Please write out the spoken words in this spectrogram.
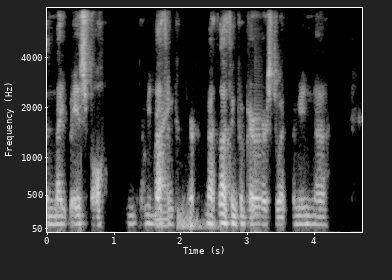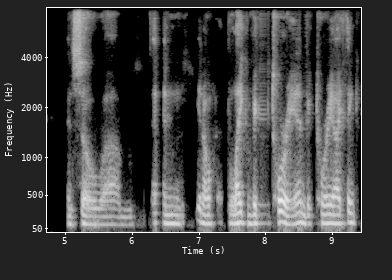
than night baseball. I mean nothing right. nothing compares to it. I mean, uh, and so um, and you know like Victoria and Victoria, I think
